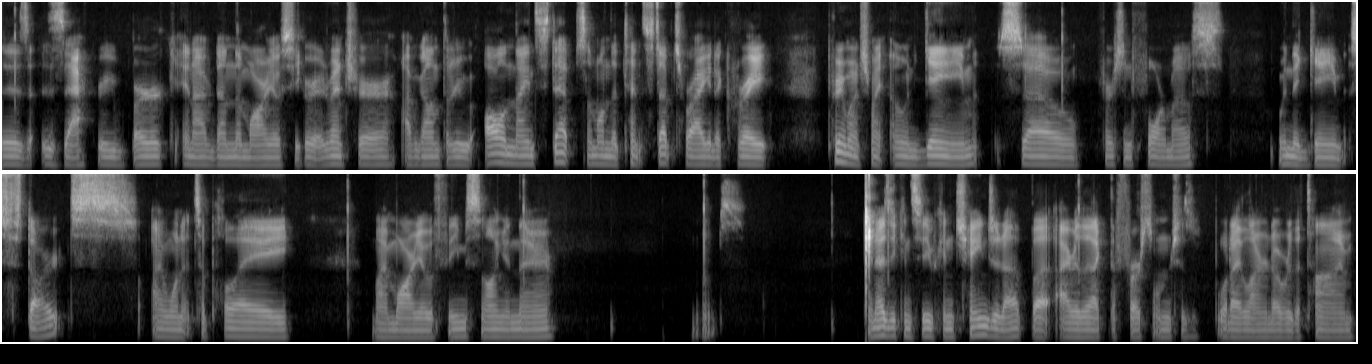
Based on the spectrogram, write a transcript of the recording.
is Zachary Burke, and I've done the Mario Secret Adventure. I've gone through all nine steps. I'm on the 10th steps where I get to create pretty much my own game. So, first and foremost, when the game starts, I want it to play my Mario theme song in there. Oops. And as you can see, we can change it up, but I really like the first one, which is what I learned over the time.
